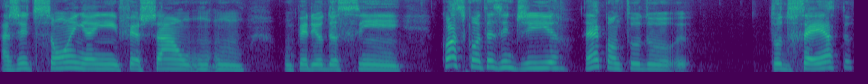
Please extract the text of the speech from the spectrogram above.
A gente sonha em fechar um, um, um período assim, com as contas em dia, né, com tudo tudo certo,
